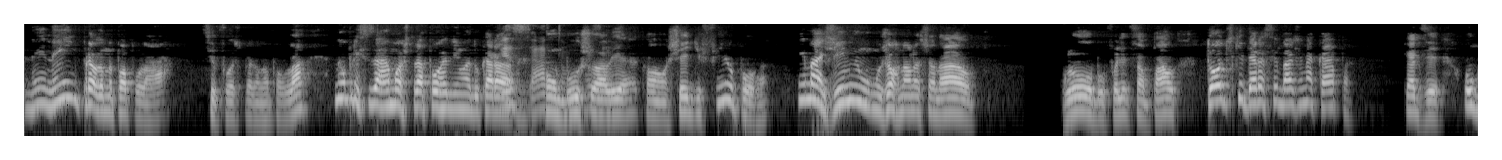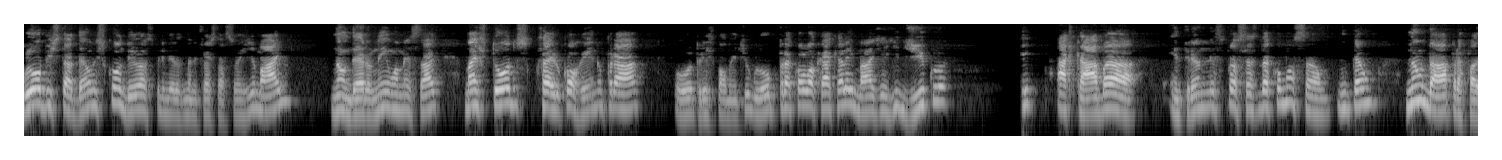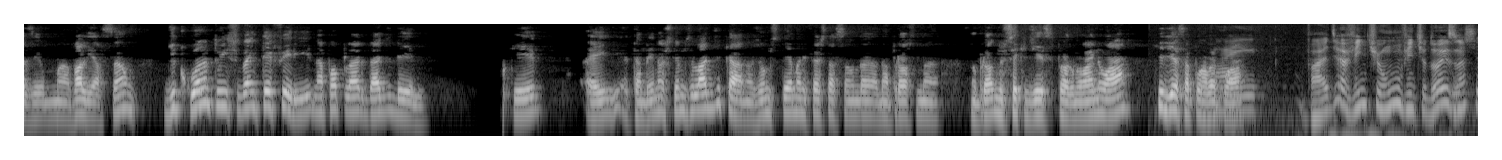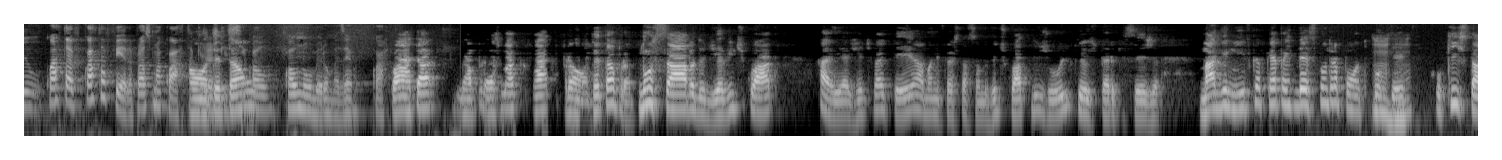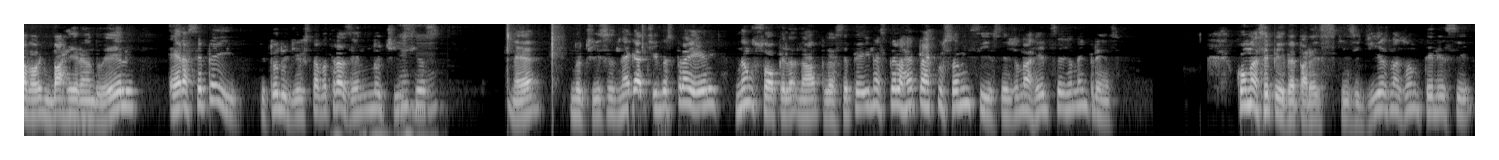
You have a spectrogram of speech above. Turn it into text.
Nem, nem programa popular, se fosse programa popular, não precisava mostrar porra nenhuma do cara exato, com bucho exato. ali, com, cheio de fio, porra. Imagine um Jornal Nacional, Globo, Folha de São Paulo, todos que deram essa imagem na capa. Quer dizer, o Globo Estadão escondeu as primeiras manifestações de maio, não deram nenhuma mensagem, mas todos saíram correndo para, principalmente o Globo, para colocar aquela imagem ridícula e acaba entrando nesse processo da comoção. Então, não dá para fazer uma avaliação de quanto isso vai interferir na popularidade dele. Porque é, também nós temos o lado de cá, nós vamos ter a manifestação da, na próxima, no, não sei que dia esse programa vai no ar, que dia essa porra vai, vai pro ar? Vai dia 21, 22, 21. né? Quarta, quarta-feira, próxima quarta. Pronto, então. Qual, qual número, mas é quarta. Quarta, na próxima quarta. Pronto, então pronto. No sábado, dia 24, aí a gente vai ter a manifestação do 24 de julho, que eu espero que seja magnífica, porque é para a gente dar esse contraponto. Porque uhum. o que estava embarreirando ele era a CPI, que todo dia estava trazendo notícias. Uhum. Né, notícias negativas para ele, não só pela, na, pela CPI, mas pela repercussão em si, seja na rede, seja na imprensa. Como a CPI vai para esses 15 dias, nós vamos ter nesse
